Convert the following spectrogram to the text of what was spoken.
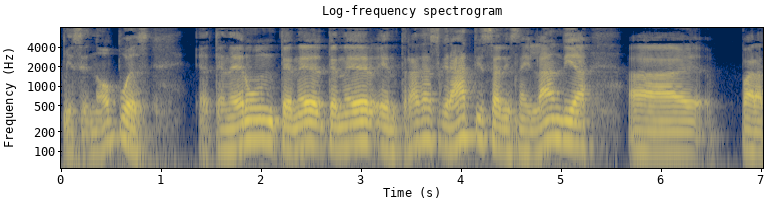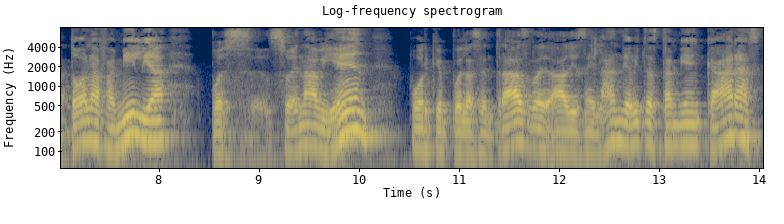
Dice, no, pues eh, tener un tener tener entradas gratis a Disneylandia ah, para toda la familia, pues suena bien porque pues las entradas a Disneylandia ahorita están bien caras.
